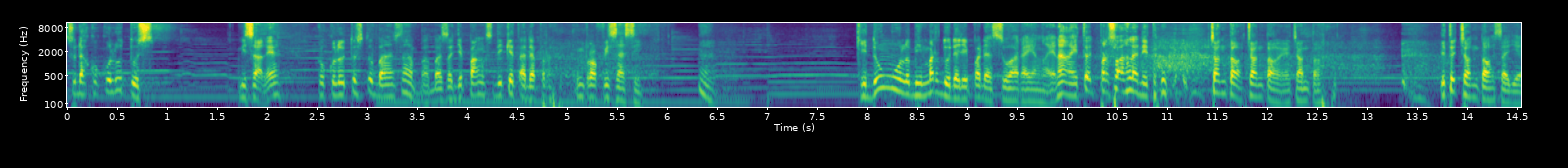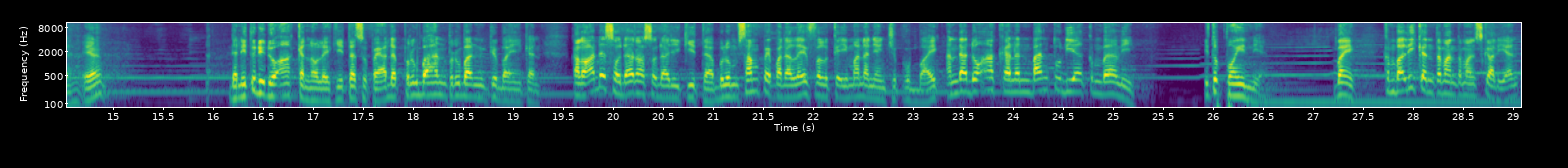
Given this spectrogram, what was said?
sudah kuku lutus. Misalnya, kuku lutus itu bahasa apa? Bahasa Jepang sedikit ada improvisasi. Kidungmu lebih merdu daripada suara yang lain. Nah, itu persoalan itu. contoh, contoh ya, contoh. Itu contoh saja ya. Dan itu didoakan oleh kita supaya ada perubahan-perubahan kebaikan. Kalau ada saudara-saudari kita belum sampai pada level keimanan yang cukup baik, Anda doakan dan bantu dia kembali. Itu poinnya. Baik, kembalikan teman-teman sekalian.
